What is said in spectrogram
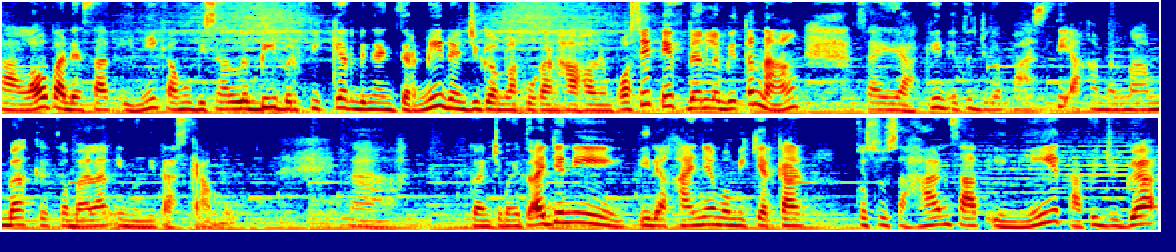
Kalau pada saat ini kamu bisa lebih berpikir dengan jernih dan juga melakukan hal-hal yang positif dan lebih tenang, saya yakin itu juga pasti akan menambah kekebalan imunitas kamu. Nah, Bukan cuma itu aja nih, tidak hanya memikirkan kesusahan saat ini, tapi juga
